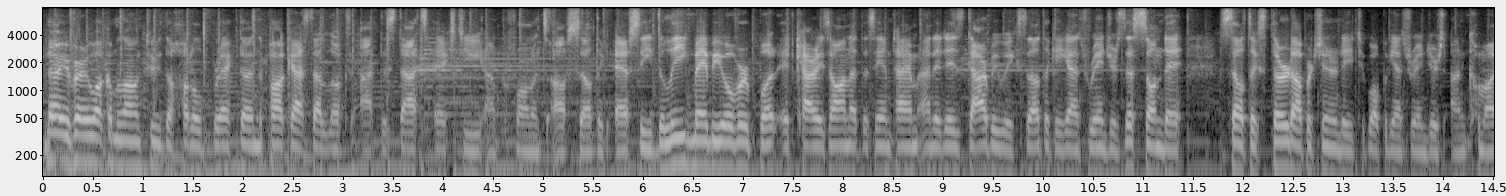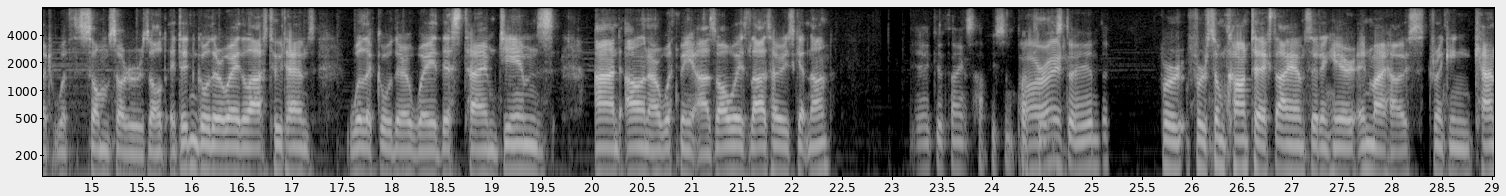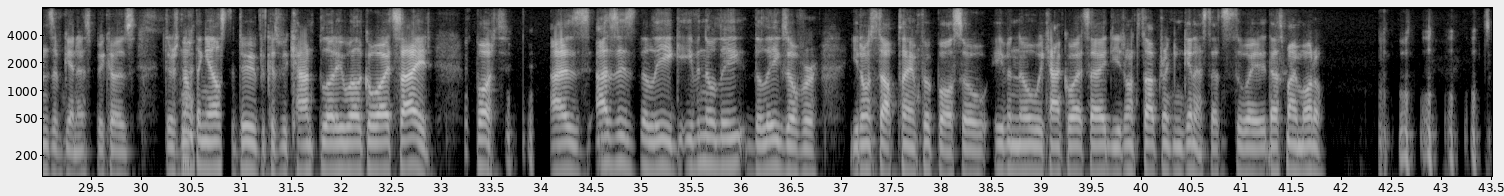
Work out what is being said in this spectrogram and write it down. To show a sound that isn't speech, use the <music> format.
Now, you're very welcome along to the Huddle Breakdown, the podcast that looks at the stats, XG, and performance of Celtic FC. The league may be over, but it carries on at the same time, and it is Derby week. Celtic against Rangers this Sunday. Celtic's third opportunity to go up against Rangers and come out with some sort of result. It didn't go their way the last two times. Will it go their way this time? James and Alan are with me as always. Lads, how are you getting on? Yeah, good. Thanks. Happy St. Patrick's right. Day. And for for some context, I am sitting here in my house drinking cans of Guinness because there's <laughs> nothing else to do because we can't bloody well go outside. But as as is the league, even though le- the league's over, you don't stop playing football. So even though we can't go outside, you don't stop drinking Guinness. That's the way. That's my motto. <laughs>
